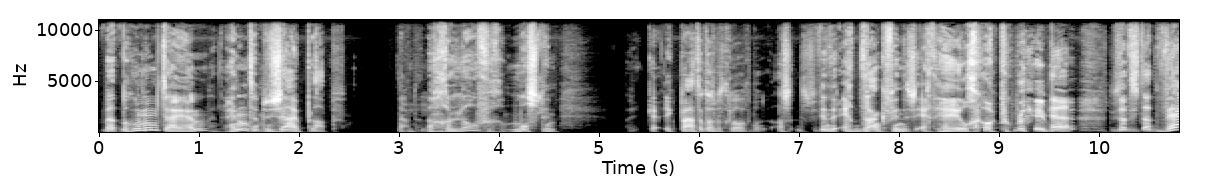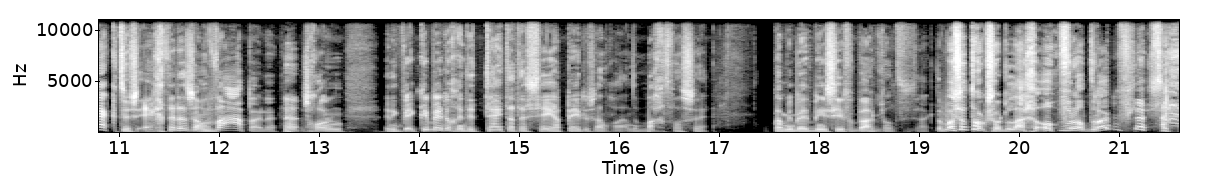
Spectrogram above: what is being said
wat, hoe noemt hij hem? Hij noemt hem zuiplap. Nou, een gelovige moslim. Ik, ik praat ook wel eens met gelovigen. Als, ze vinden echt drank vinden ze echt een heel groot probleem. Ja. Dus dat, is, dat werkt dus echt. Hè? Dat is een wapen. Dat is gewoon en ik, weet- ik weet nog in de tijd dat de CHP dus aan, aan de macht was. Hè? Kwam je bij het ministerie van Buitenlandse Zaken. Dan was het ook zo. Er lagen overal drankflessen.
